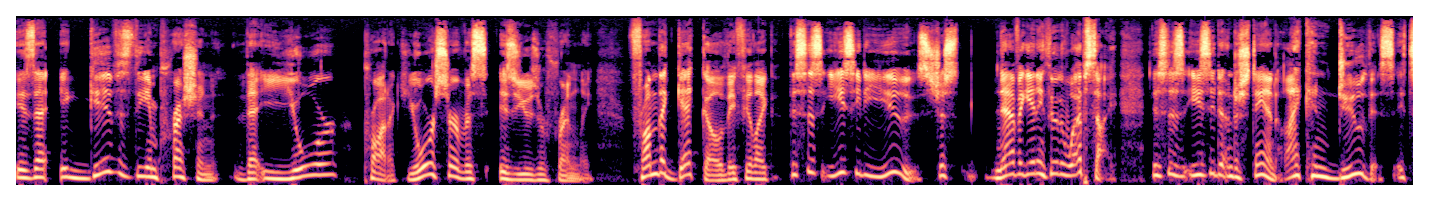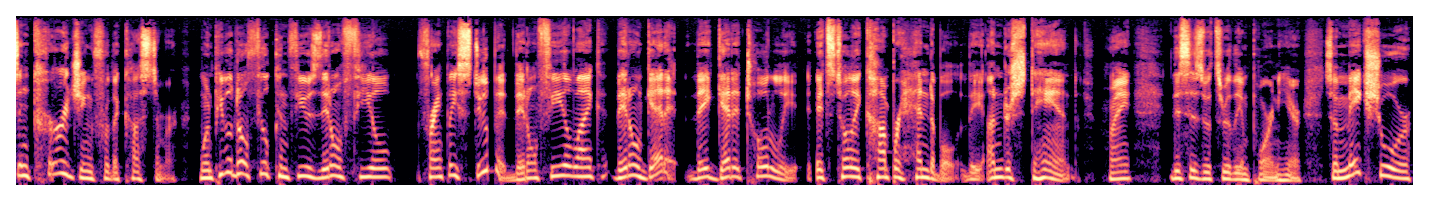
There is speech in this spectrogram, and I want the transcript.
is that it gives the impression that your product, your service is user friendly. From the get go, they feel like this is easy to use, just navigating through the website. This is easy to understand. I can do this. It's encouraging for the customer. When people don't feel confused, they don't feel frankly stupid. They don't feel like they don't get it. They get it totally. It's totally comprehensible. They understand, right? This is what's really important here. So make sure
